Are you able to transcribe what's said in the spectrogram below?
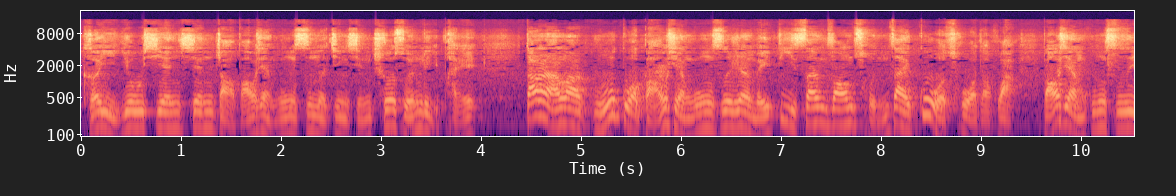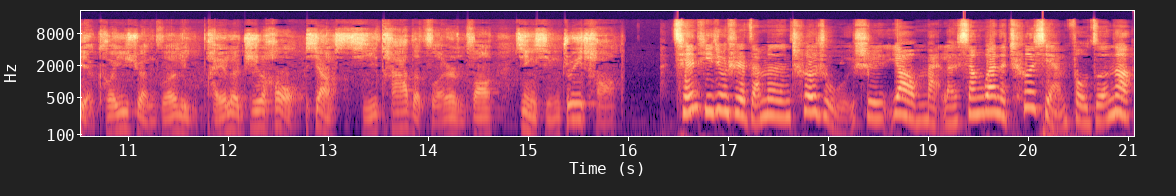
可以优先先找保险公司呢进行车损理赔。当然了，如果保险公司认为第三方存在过错的话，保险公司也可以选择理赔了之后向其他的责任方进行追偿。前提就是咱们车主是要买了相关的车险，否则呢？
